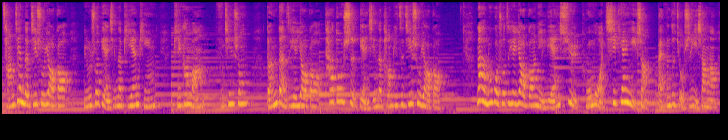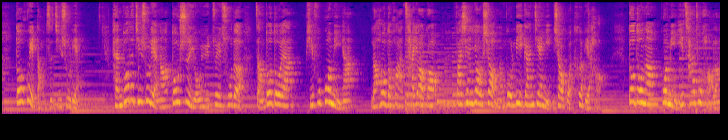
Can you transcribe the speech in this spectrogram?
常见的激素药膏，比如说典型的皮炎平、皮康王、福轻松等等这些药膏，它都是典型的糖皮质激素药膏。那如果说这些药膏你连续涂抹七天以上，百分之九十以上呢，都会导致激素脸。很多的激素脸呢，都是由于最初的长痘痘呀、皮肤过敏呀，然后的话擦药膏，发现药效能够立竿见影，效果特别好，痘痘呢过敏一擦就好了。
